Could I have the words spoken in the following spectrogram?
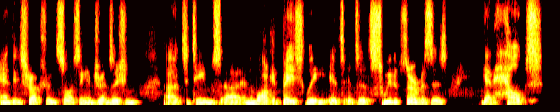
anti-structuring, sourcing, and transition uh, to teams uh, in the market. Basically, it's it's a suite of services that helps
